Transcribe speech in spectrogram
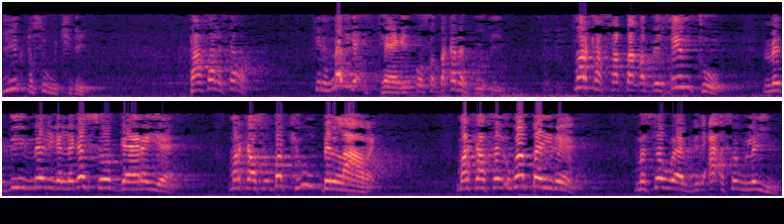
diin cusubu jiday taasaa la iska raba ir nabiga istaagay oo sadaqada buuxiyey marka sadaqa bixintu ma diin nabiga laga soo gaaraya markaasuu dadkii u bilaabay markaasay uga daydeen mase waa bidca isagu la yimid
